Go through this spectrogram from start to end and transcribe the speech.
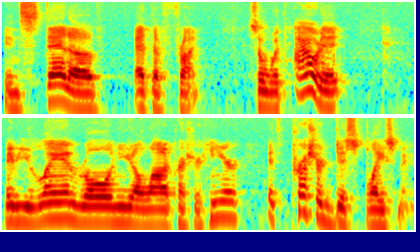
instead of at the front. So without it, maybe you land, roll, and you get a lot of pressure here. It's pressure displacement.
